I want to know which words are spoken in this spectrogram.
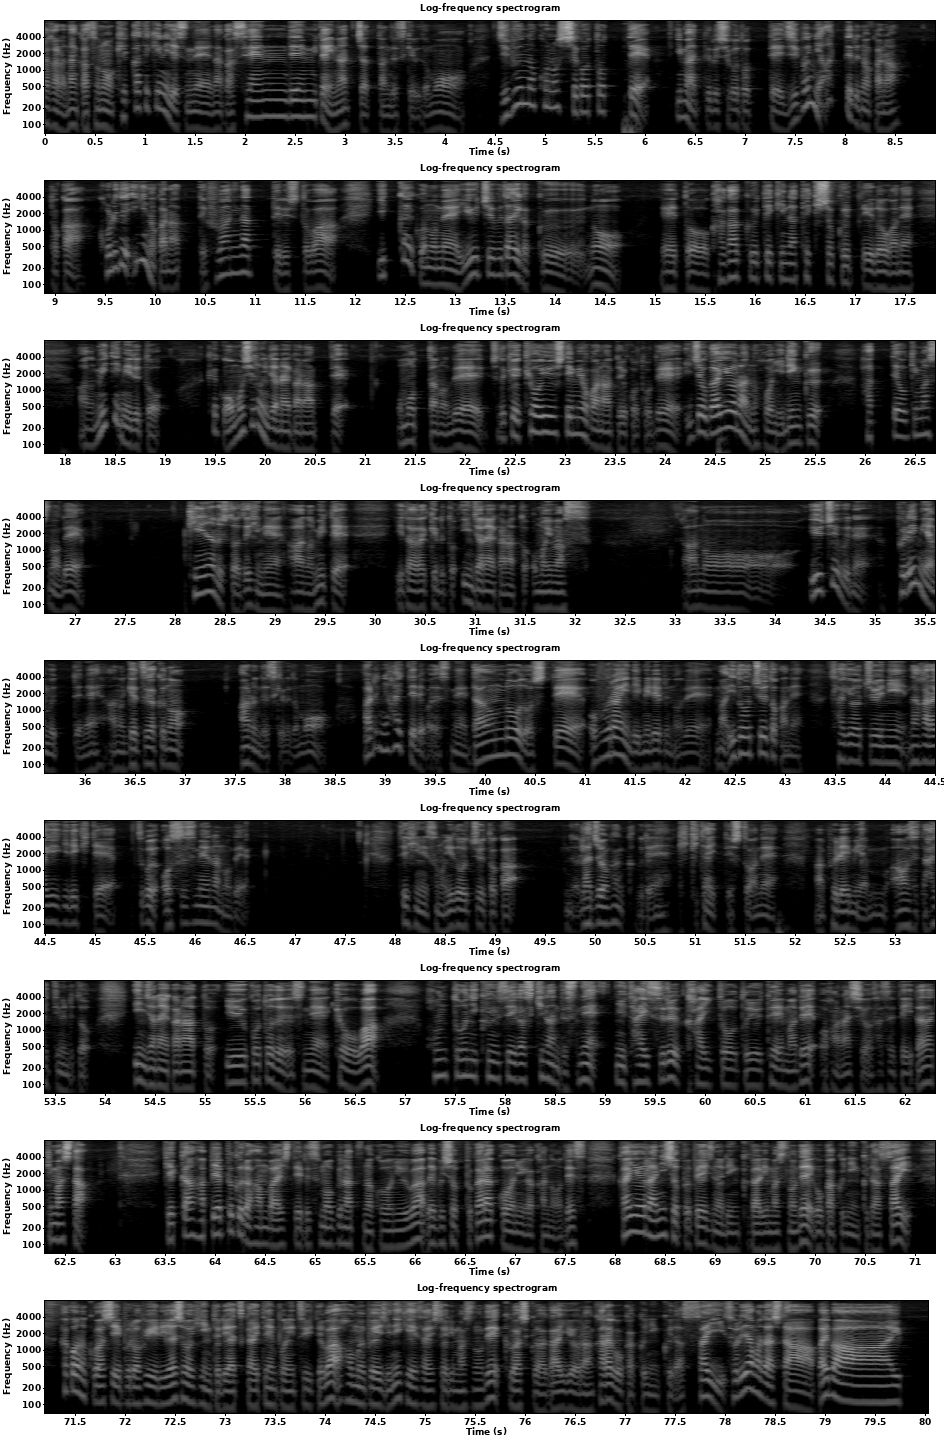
だからなんかその結果的にですねなんか宣伝みたいになっちゃったんですけれども自分のこの仕事って今やってる仕事って自分に合ってるのかな？とかこれでいいのかなって不安になってる人は一回このね YouTube 大学の、えーと、科学的な適職っていう動画ねあの見てみると結構面白いんじゃないかなって思ったのでちょっと今日共有してみようかなということで一応概要欄の方にリンク貼っておきますので気になる人はぜひね、あの見ていただけるといいんじゃないかなと思います。あの YouTube ね、プレミアムってね、あの月額のあるんですけれども、あれに入っていればですね、ダウンロードしてオフラインで見れるので、まあ、移動中とかね、作業中にながら聞きできて、すごいおすすめなので、ぜひね、その移動中とかラジオ感覚でね、聞きたいって人はね、まあ、プレミアムも合わせて入ってみるといいんじゃないかなということでですね、今日は本当に燻製が好きなんですねに対する回答というテーマでお話をさせていただきました。月間800袋販売しているスモークナッツの購入は Web ショップから購入が可能です。概要欄にショップページのリンクがありますのでご確認ください。過去の詳しいプロフィールや商品取扱店舗についてはホームページに掲載しておりますので、詳しくは概要欄からご確認ください。それではまた明日。バイバーイ。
